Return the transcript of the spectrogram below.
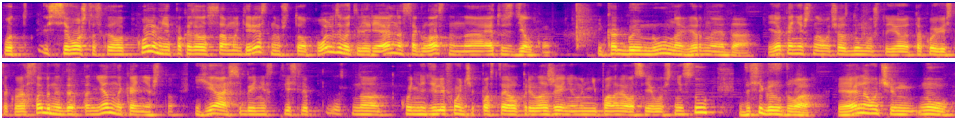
вот из всего, что сказал Коля, мне показалось самым интересным, что пользователи реально согласны на эту сделку. И как бы, ну, наверное, да. Я, конечно, вот сейчас думаю, что я такой весь такой особенный Д'Артаньян, наконец, что я себе, не, если на какой-нибудь телефончик поставил приложение, но не понравилось, я его снесу, да фига с два. Реально очень, ну,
